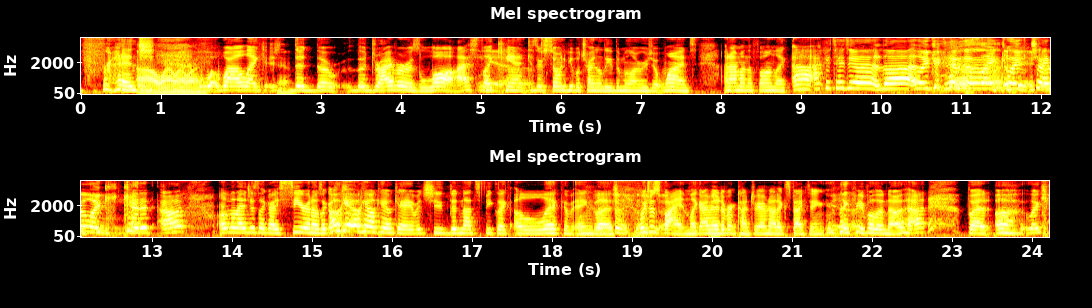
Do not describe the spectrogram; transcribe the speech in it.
French. Oh, wow, wow, wow. While like Yeah. the the the driver is lost, like Yeah. can't because there's so many people trying to leave the Moulin Rouge at once, and I'm on the phone like ah I could take the like I'm just like like trying to like get it out. And then I just like I see her and I was like, okay, okay, okay, okay. But she did not speak like a lick of English, which was fine. Like I'm in a different country. I'm not expecting like people to know that. But uh like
